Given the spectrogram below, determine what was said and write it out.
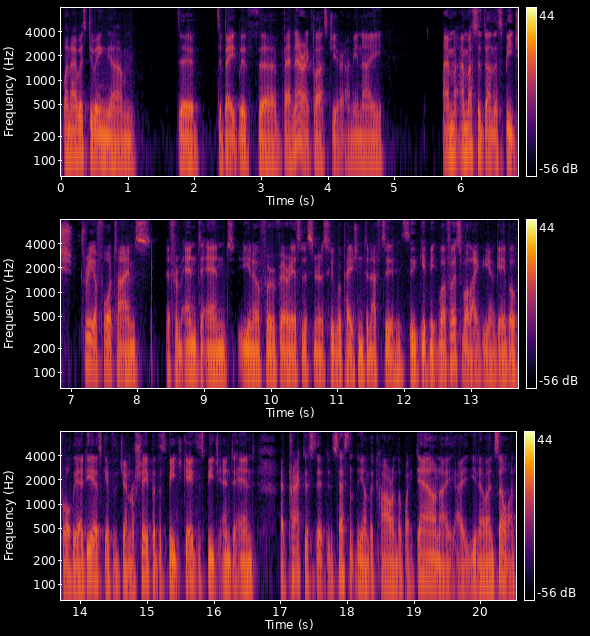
when I was doing um, the debate with uh, Ben Eric last year. I mean, I I'm, i must have done the speech three or four times from end to end, you know, for various listeners who were patient enough to, to give me, well, first of all, I, you know, gave over all the ideas, gave the general shape of the speech, gave the speech end to end. I practiced it incessantly on the car on the way down. I, I, you know, and so on.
